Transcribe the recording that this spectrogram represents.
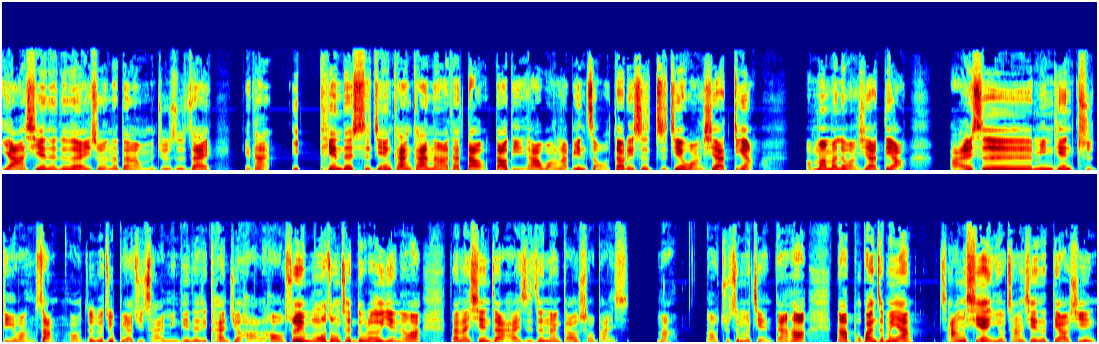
压线了，对不对？所以那当然我们就是在给他。一天的时间看看呢，它到到底它往哪边走？到底是直接往下掉啊，慢慢的往下掉，还是明天止跌往上？好，这个就不要去猜，明天再去看就好了哈。所以某种程度而言的话，当然现在还是震荡高手盘嘛，哦，就这么简单哈。然后不管怎么样，长线有长线的调性，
